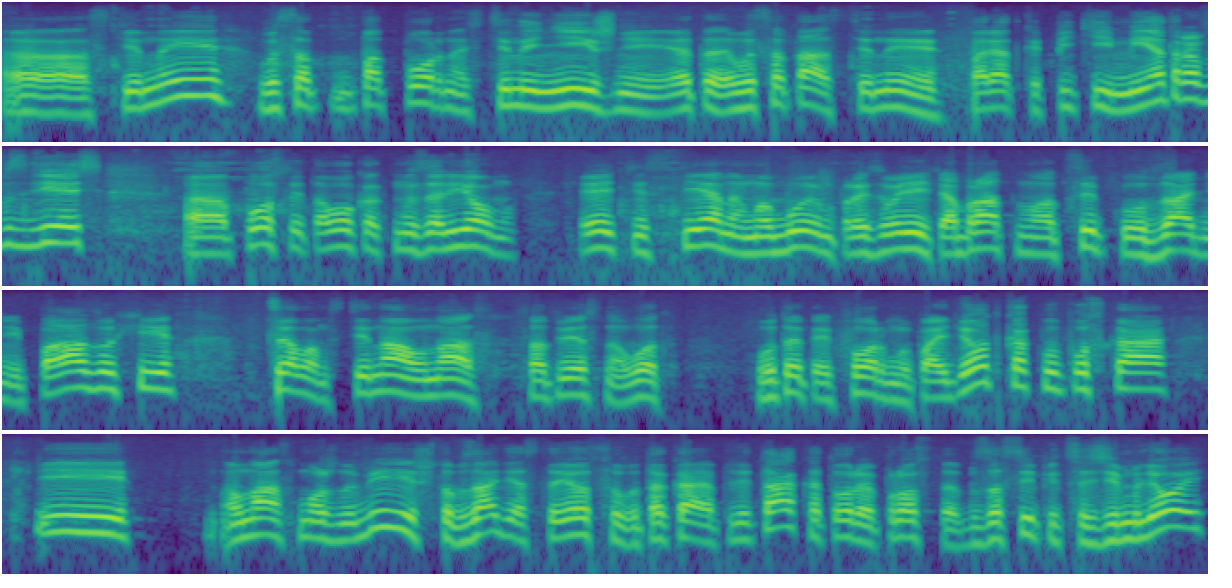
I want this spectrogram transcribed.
э, стены, высот, подпорной стены нижней. Это высота стены порядка 5 метров здесь. Э, после того, как мы зальем эти стены, мы будем производить обратную отсыпку задней пазухи. В целом стена у нас, соответственно, вот, вот этой формы пойдет, как выпуска. И у нас можно увидеть, что сзади остается вот такая плита, которая просто засыпется землей.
